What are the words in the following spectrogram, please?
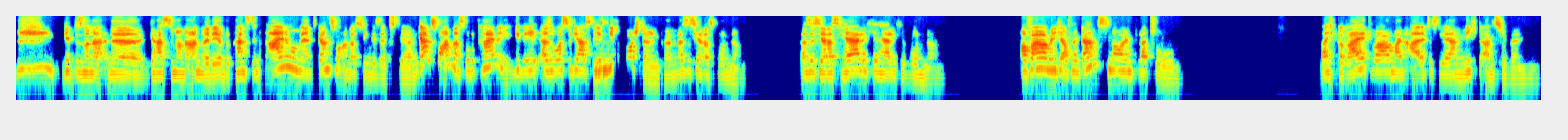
Gibt es noch eine, eine, hast du noch eine andere Idee und du kannst in einem Moment ganz woanders hingesetzt werden. Ganz woanders, wo du keine Idee, also was du dir hast eben mhm. nicht vorstellen können. Das ist ja das Wunder. Das ist ja das herrliche, herrliche Wunder. Auf einmal bin ich auf einem ganz neuen Plateau weil ich bereit war, mein altes Lernen nicht anzuwenden.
